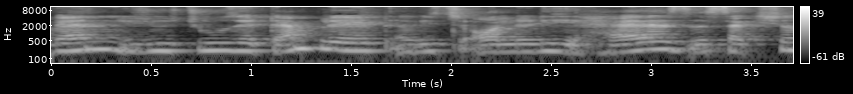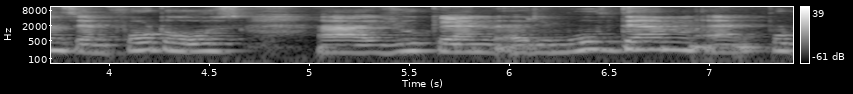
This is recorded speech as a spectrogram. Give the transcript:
when you choose a template which already has sections and photos uh, you can remove them and put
